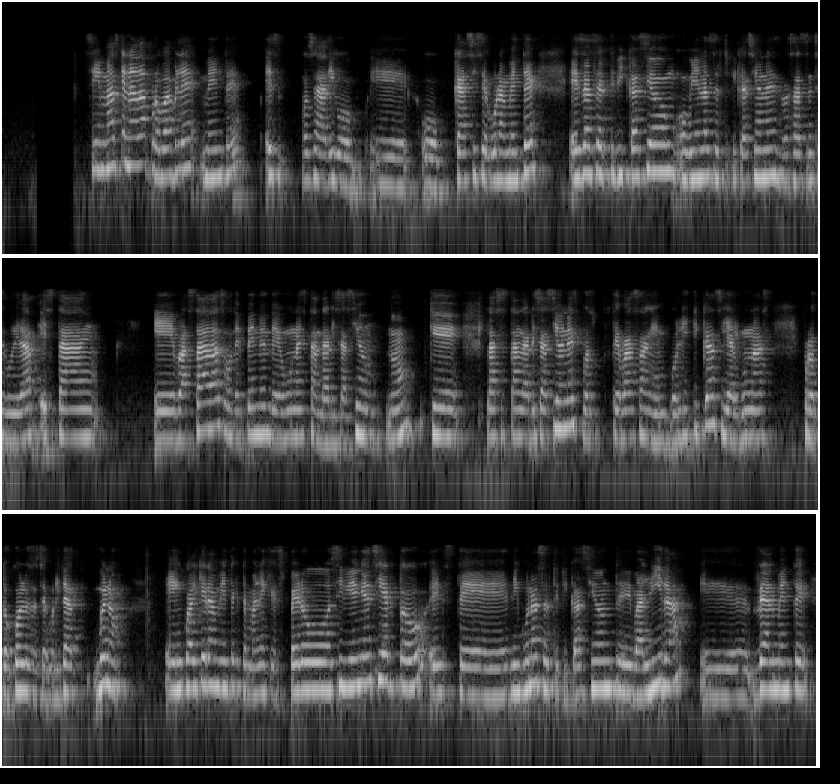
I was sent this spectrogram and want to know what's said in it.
Sí, más que nada probablemente es, o sea, digo, eh, o casi seguramente, esa certificación o bien las certificaciones basadas en seguridad están eh, basadas o dependen de una estandarización, ¿no? Que las estandarizaciones pues se basan en políticas y algunos protocolos de seguridad. Bueno, en cualquier ambiente que te manejes. Pero si bien es cierto, este, ninguna certificación te valida eh, realmente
